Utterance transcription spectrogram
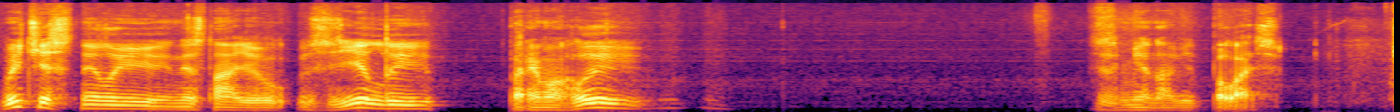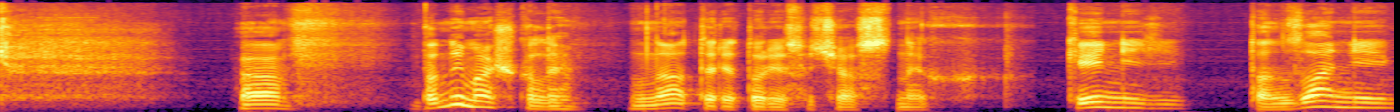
витіснили, не знаю, з'їли, перемогли. Зміна відбулася. Вони мешкали на території сучасних Кенії, Танзанії,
